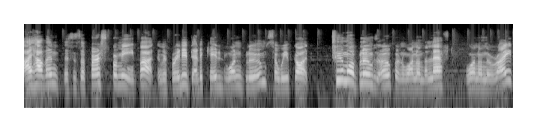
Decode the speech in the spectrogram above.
I haven't. This is the first for me, but we've already dedicated one bloom. So we've got two more blooms open, one on the left, one on the right.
